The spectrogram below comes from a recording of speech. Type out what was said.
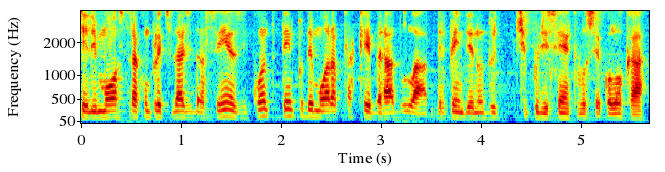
Que ele mostra a complexidade das senhas e quanto tempo demora pra quebrar do lado, dependendo do tipo de senha que você colocar.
